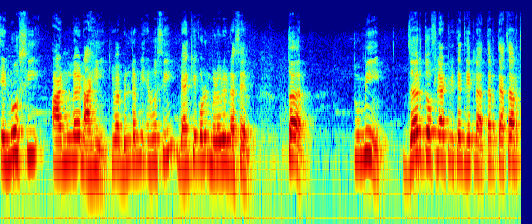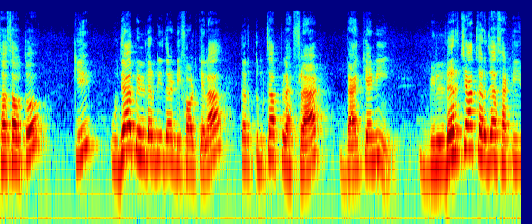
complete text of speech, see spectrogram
एन ओ सी आणलं नाही किंवा बिल्डरनी एन ओ सी बँकेकडून मिळवली नसेल तर तुम्ही जर तो फ्लॅट विकत घेतला तर त्याचा अर्थ असा होतो की उद्या बिल्डरनी जर डिफॉल्ट केला तर तुमचा प्लॅ फ्लॅट बँकेनी बिल्डरच्या कर्जासाठी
